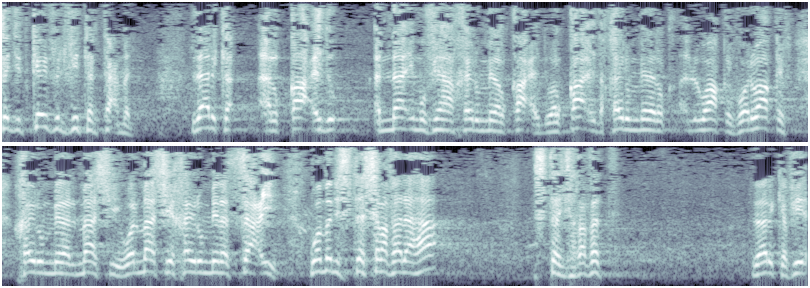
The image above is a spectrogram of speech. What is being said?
تجد كيف الفتن تعمل. لذلك القاعد النائم فيها خير من القاعد والقائد خير من الواقف والواقف خير من الماشي والماشي خير من الساعي ومن استشرف لها استشرفت ذلك في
